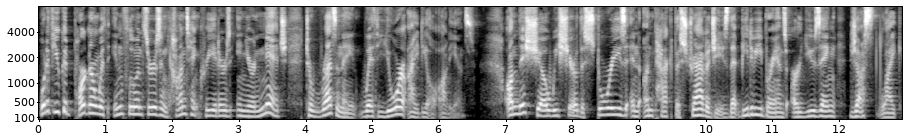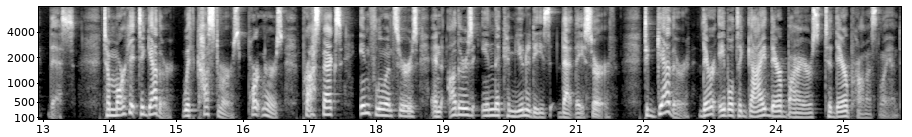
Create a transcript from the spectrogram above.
What if you could partner with influencers and content creators in your niche to resonate with your ideal audience? On this show, we share the stories and unpack the strategies that B2B brands are using just like this to market together with customers, partners, prospects, influencers, and others in the communities that they serve. Together, they're able to guide their buyers to their promised land.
